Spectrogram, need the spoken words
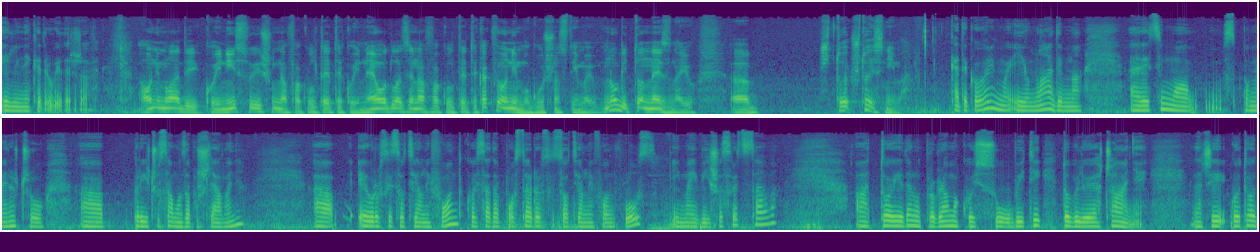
ili neke druge države. A oni mladi koji nisu išli na fakultete, koji ne odlaze na fakultete, kakve oni mogućnosti imaju? Mnogi to ne znaju. Što, je s njima? Kada govorimo i o mladima, recimo spomenut ću priču samozapošljavanja. Europski socijalni fond, koji sada postoje Europski socijalni fond plus, ima i više sredstava a to je jedan od programa koji su u biti dobili ojačanje. Znači, gotovo,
